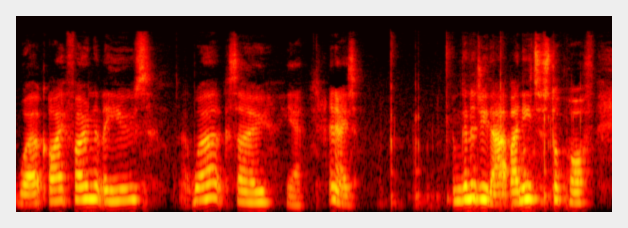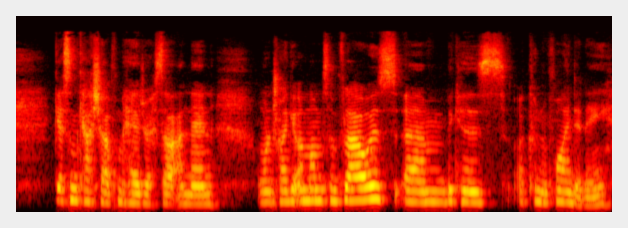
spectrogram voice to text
work iPhone that they use at work. So yeah, anyways, I'm going to do that but I need to stop off, get some cash out from my hairdresser and then I want to try and get my mum some flowers um, because I couldn't find any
